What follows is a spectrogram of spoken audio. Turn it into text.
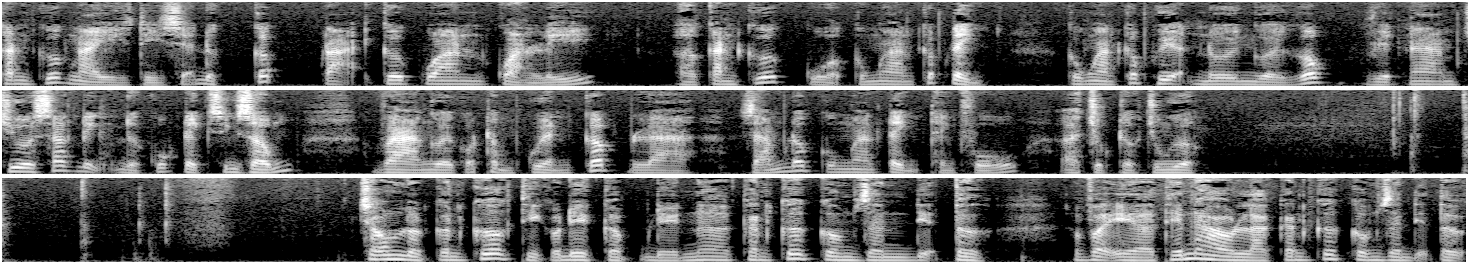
căn cước này thì sẽ được cấp tại cơ quan quản lý ở căn cước của công an cấp tỉnh công an cấp huyện nơi người gốc Việt Nam chưa xác định được quốc tịch sinh sống và người có thẩm quyền cấp là giám đốc công an tỉnh, thành phố à, trực thuộc trung ương. Trong luật căn cước thì có đề cập đến ờ, căn cước công dân điện tử. Vậy ờ, thế nào là căn cước công dân điện tử?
